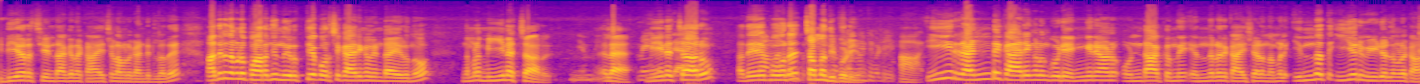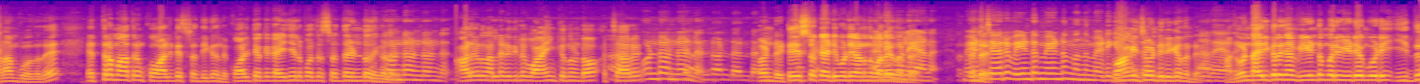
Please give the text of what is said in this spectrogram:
ഇടിയിറച്ചി ഉണ്ടാക്കുന്ന കാഴ്ചകൾ നമ്മൾ കണ്ടിട്ടുള്ളത്. അതിൽ നമ്മൾ പറഞ്ഞു നിർത്തിയ കുറച്ച് കാര്യങ്ങൾ ഉണ്ടായിരുന്നു. നമ്മുടെ മീനച്ചാറ് അല്ലേ? മീനച്ചാറും. അതേപോലെ ചമ്മന്തിപ്പൊടിയും ആ ഈ രണ്ട് കാര്യങ്ങളും കൂടി എങ്ങനെയാണ് ഉണ്ടാക്കുന്നത് എന്നുള്ളൊരു കാഴ്ചയാണ് നമ്മൾ ഇന്നത്തെ ഈ ഒരു വീഡിയോയിൽ നമ്മൾ കാണാൻ പോകുന്നത്. എത്രമാത്രം ക്വാളിറ്റി ശ്രദ്ധിക്കുന്നുണ്ട്? ക്വാളിറ്റി ഒക്കെ കഴിഞ്ഞ പോലത്തെ ശ്രദ്ധ ഉണ്ടോ നിങ്ങൾ ആളുകൾ നല്ല രീതിയിൽ വാങ്ങിക്കുന്നുണ്ടോ അച്ചാറ്? ഉണ്ട് ടേസ്റ്റ് ഒക്കെ അടിപൊളിയാണെന്ന് പറയുന്നുണ്ട്. അടിപൊളിയാണ് വീണ്ടും വീണ്ടും വന്ന് മേടിക്കും വാങ്ങിച്ചുകൊണ്ടിരിക്കുന്നുണ്ട്. അതുകൊണ്ടായിരിക്കും ഞാൻ വീണ്ടും ഒരു വീഡിയോ കൂടി ഇത്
